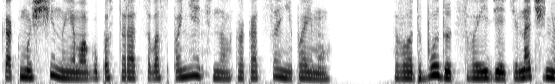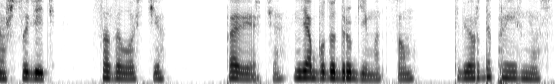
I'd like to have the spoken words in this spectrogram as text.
Как мужчина я могу постараться вас понять, но как отца не пойму. Вот будут свои дети, начнешь судить, со злостью. Поверьте, я буду другим отцом, твердо произнес.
